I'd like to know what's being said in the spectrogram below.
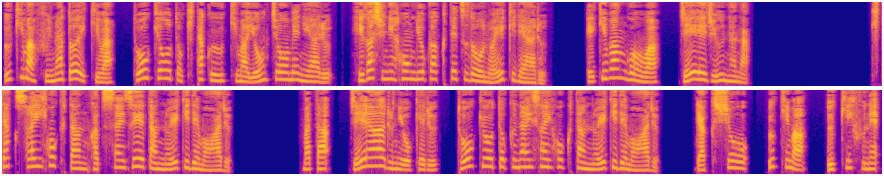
浮間船戸駅は、東京都北区浮間4丁目にある、東日本旅客鉄道の駅である。駅番号は JA17。北区最北端勝最西端の駅でもある。また、JR における東京都区内最北端の駅でもある。略称、浮間、浮船。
